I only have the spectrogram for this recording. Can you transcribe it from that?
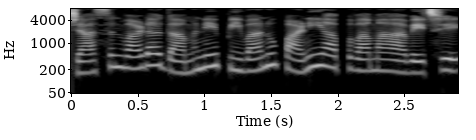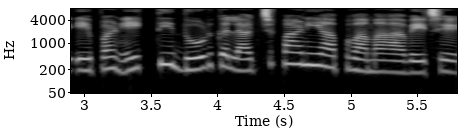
જાસનવાડા ગામને પીવાનું પાણી આપવામાં આવે છે એ પણ એકથી દોઢ કલાક જ પાણી આપવામાં આવે છે.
